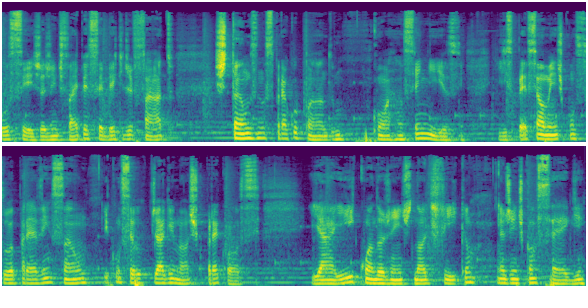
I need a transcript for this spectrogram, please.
Ou seja, a gente vai perceber que de fato estamos nos preocupando com a hanseníase, e especialmente com sua prevenção e com seu diagnóstico precoce. E aí, quando a gente notifica, a gente consegue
